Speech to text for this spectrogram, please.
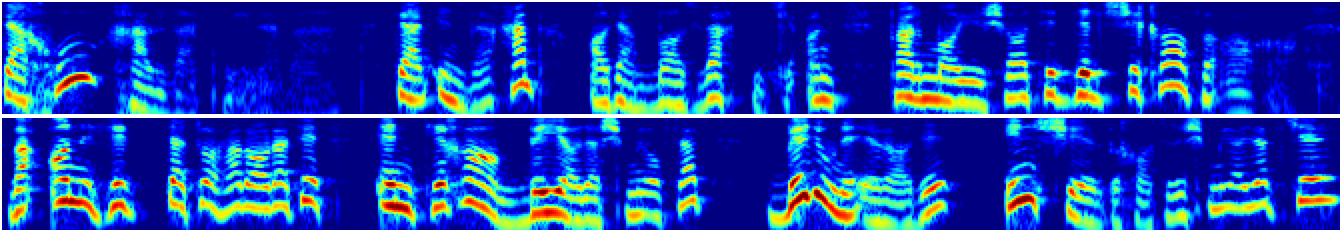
دخو خلوت می رود. در این وقت هم آدم باز وقتی که آن فرمایشات دلشکاف آقا و آن هدت و حرارت انتقام به یادش میافتد بدون اراده این شعر به خاطرش میآید که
